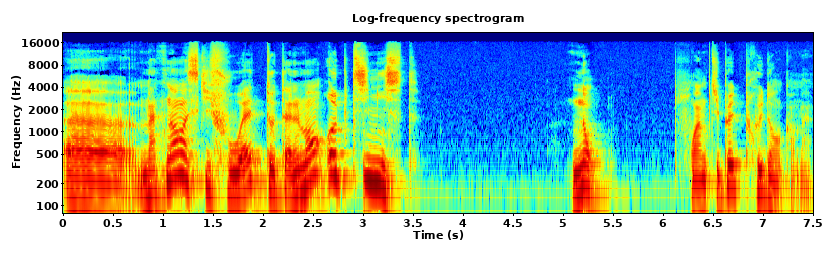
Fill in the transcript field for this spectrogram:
maintenant, est-ce qu'il faut être totalement optimiste? Non. Il faut un petit peu être prudent quand même.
